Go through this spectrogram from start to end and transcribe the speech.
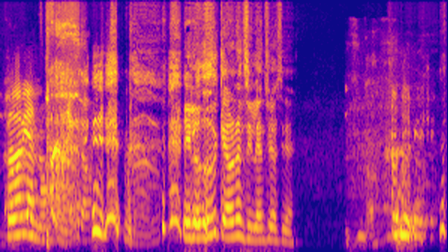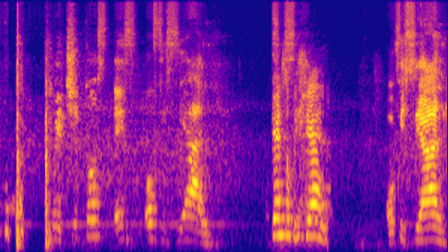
No, Todavía no. Y los dos se quedaron en silencio así de. No. Pues chicos, es oficial. ¿Qué es oficial? Oficial.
